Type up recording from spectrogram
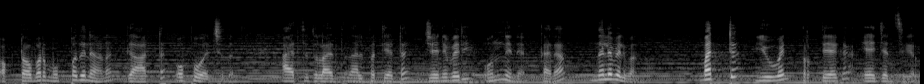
ഒക്ടോബർ മുപ്പതിനാണ് ഗാട്ട് ഒപ്പുവെച്ചത്. ആയിരത്തി തൊള്ളായിരത്തി നാൽപ്പത്തി എട്ട് ജനുവരി ഒന്നിന് കരാർ നിലവിൽ വന്നു. മറ്റ് യു എൻ പ്രത്യേക ഏജൻസികൾ.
